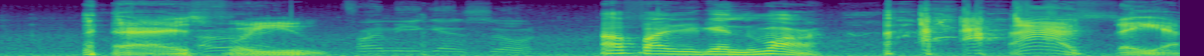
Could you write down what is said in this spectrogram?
it's for you. Find me again soon. I'll find you again tomorrow. See ya.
